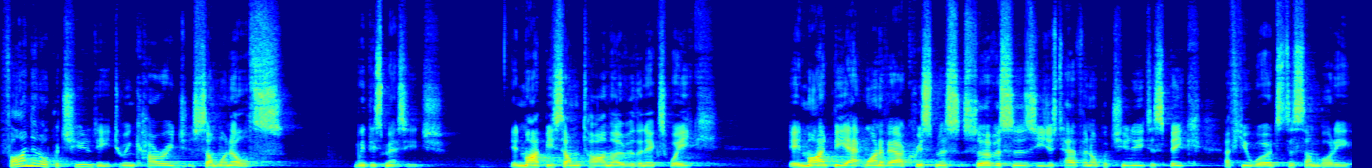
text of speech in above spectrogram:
find an opportunity to encourage someone else with this message. It might be sometime over the next week. It might be at one of our Christmas services. You just have an opportunity to speak a few words to somebody.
